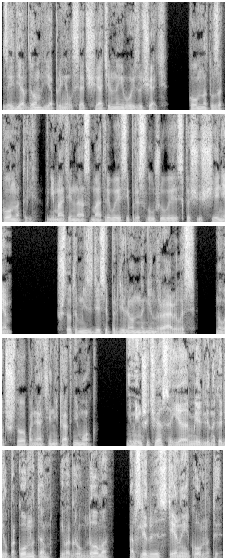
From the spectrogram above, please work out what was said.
Зайдя в дом, я принялся тщательно его изучать, комнату за комнатой, внимательно осматриваясь и прислушиваясь к ощущениям. Что-то мне здесь определенно не нравилось, но вот что, понять я никак не мог. Не меньше часа я медленно ходил по комнатам и вокруг дома, обследуя стены и комнаты.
